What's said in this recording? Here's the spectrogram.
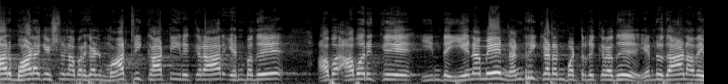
ஆர். பாலகிருஷ்ணன் அவர்கள் மாற்றி காட்டியிருக்கிறார் என்பது அவ அவருக்கு இந்த இனமே நன்றி கடன் பட்டிருக்கிறது என்றுதான் அதை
